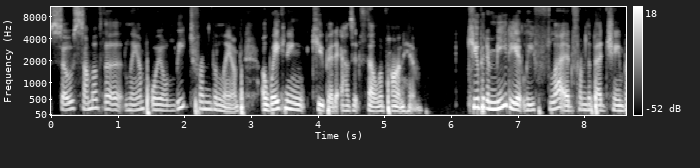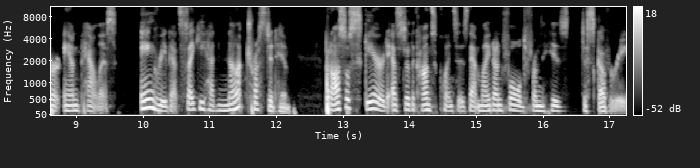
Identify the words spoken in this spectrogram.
so some of the lamp oil leaked from the lamp, awakening Cupid as it fell upon him. Cupid immediately fled from the bedchamber and palace, angry that Psyche had not trusted him, but also scared as to the consequences that might unfold from his discovery.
